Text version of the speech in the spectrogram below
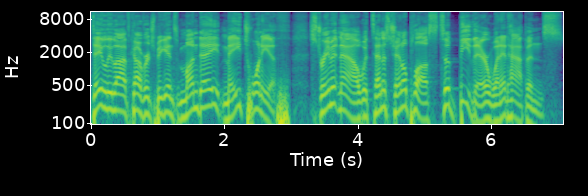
Daily live coverage begins Monday, May 20th. Stream it now with Tennis Channel Plus to be there when it happens.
